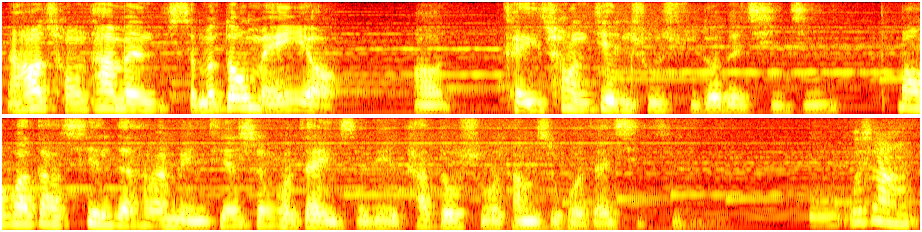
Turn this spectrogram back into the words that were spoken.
然后从他们什么都没有，啊，可以创建出许多的奇迹。包括到现在，他们每天生活在以色列，他都说他们是活在奇迹里。我我想可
